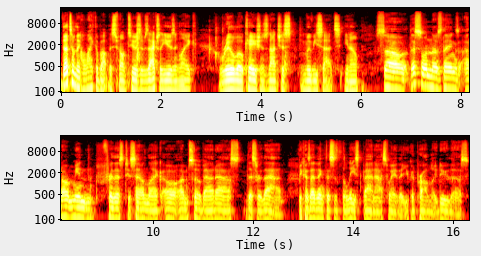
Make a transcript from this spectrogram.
that's something I like about this film too, is it was actually using like real locations, not just movie sets, you know? So this is one of those things. I don't mean for this to sound like, oh, I'm so badass, this or that, because I think this is the least badass way that you could probably do this.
